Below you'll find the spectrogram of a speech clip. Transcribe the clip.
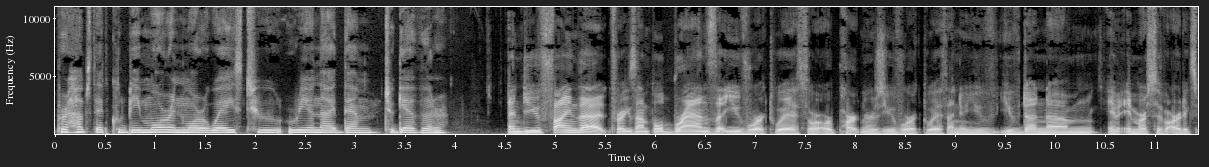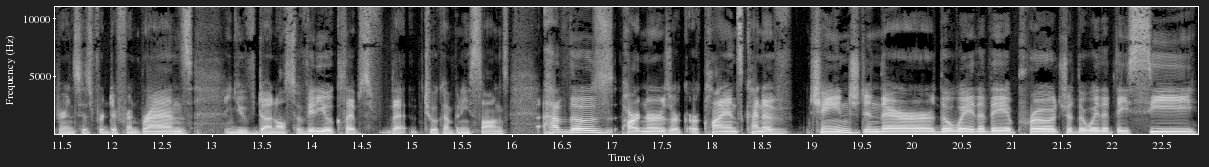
perhaps there could be more and more ways to reunite them together and do you find that, for example, brands that you've worked with or, or partners you've worked with? I know you've you've done um, immersive art experiences for different brands. You've done also video clips that to accompany songs. Have those partners or, or clients kind of changed in their the way that they approach or the way that they see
